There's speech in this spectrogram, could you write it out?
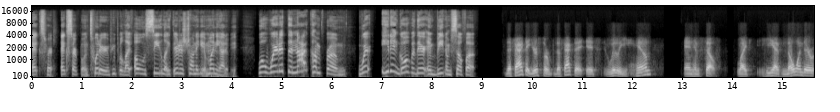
excerpt excerpt on Twitter and people like, "Oh, see, like they're just trying to get money out of it." Well, where did the knot come from? Where he didn't go over there and beat himself up. The fact that you're the fact that it's literally him and himself. Like he has no one there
